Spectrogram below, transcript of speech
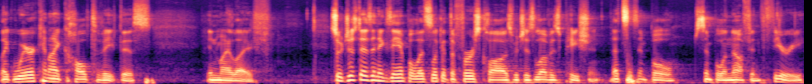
Like, where can I cultivate this in my life? So, just as an example, let's look at the first clause, which is love is patient. That's simple, simple enough in theory.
